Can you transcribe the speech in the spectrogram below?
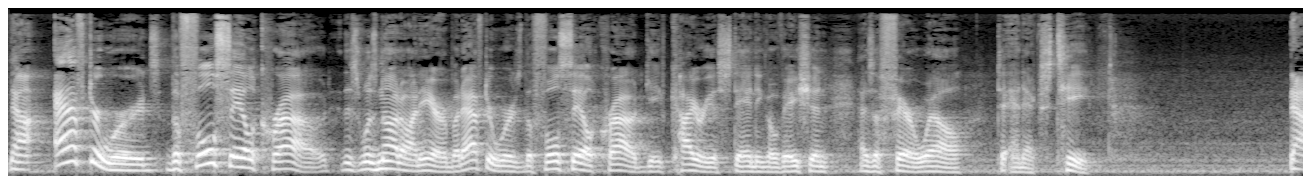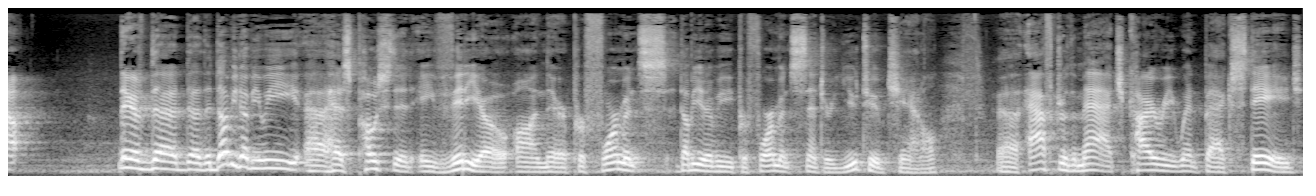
Now, afterwards, the Full Sail crowd, this was not on air, but afterwards, the Full Sail crowd gave Kairi a standing ovation as a farewell to NXT. Now, the, the, the, WWE uh, has posted a video on their performance WWE Performance Center YouTube channel. Uh, after the match, Kairi went backstage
